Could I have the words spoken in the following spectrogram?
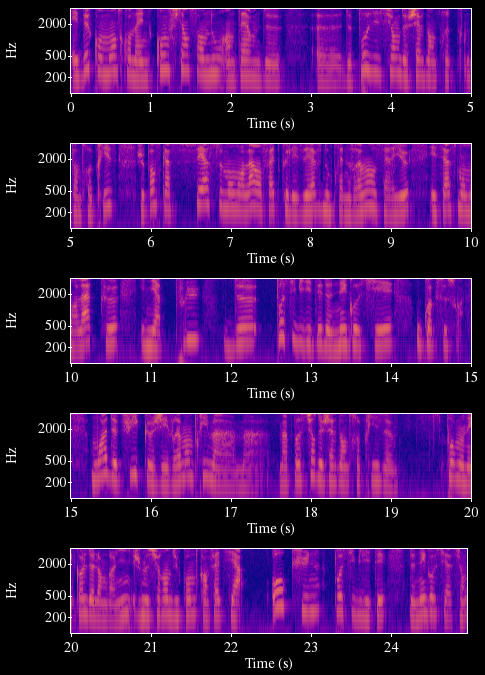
et dès qu'on montre qu'on a une confiance en nous en termes de, euh, de position de chef d'entreprise, je pense que c'est à ce moment-là en fait que les élèves nous prennent vraiment au sérieux et c'est à ce moment-là qu'il n'y a plus de possibilité de négocier ou quoi que ce soit. Moi, depuis que j'ai vraiment pris ma, ma, ma posture de chef d'entreprise pour mon école de langue en ligne, je me suis rendu compte qu'en fait, il y a aucune possibilité de négociation.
